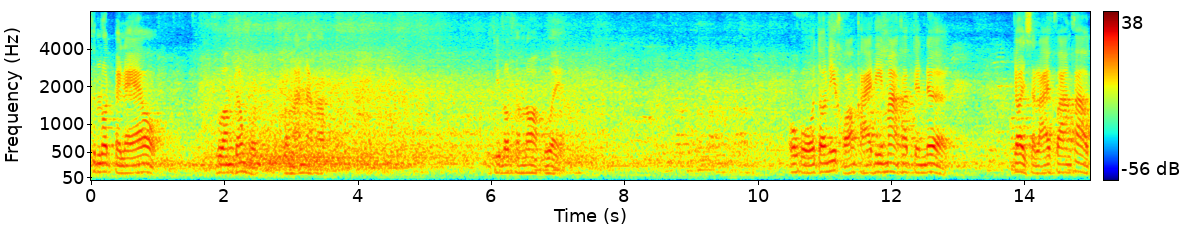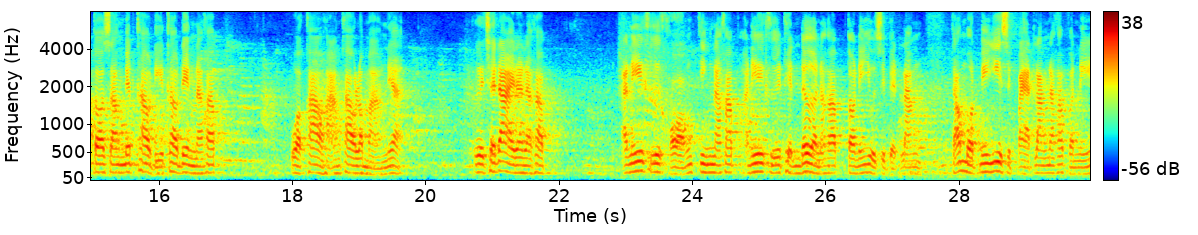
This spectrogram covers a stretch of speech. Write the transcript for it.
ขึ้นรถไปแล้ว รวมทั้งหมดตรงนั้นนะครับ ที่รถข้างนอกด้วย โอ้โห ตอนนี้ของขายดีมากครับเทนเดอร์ ย่อยสลายฟางข้าวต่อสังเม็ดข้าวดีข้าวเด้งนะครับ พวกข้าวหางข้าวละหมางเนี่ยคือใช้ได้เลยนะครับ อันนี้คือของจริงนะครับ อันนี้คือเทนเดอร์นะครับ ตอนนี้อยู่ 11 ลัง ทั้งหมดมี 28 ลังนะครับ วันนี้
